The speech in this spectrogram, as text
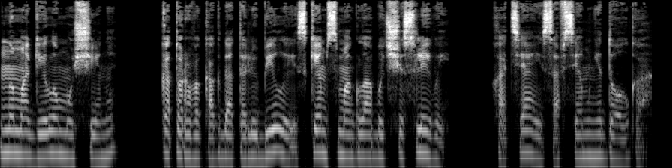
На могилу мужчины, которого когда-то любила и с кем смогла быть счастливой, хотя и совсем недолго.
